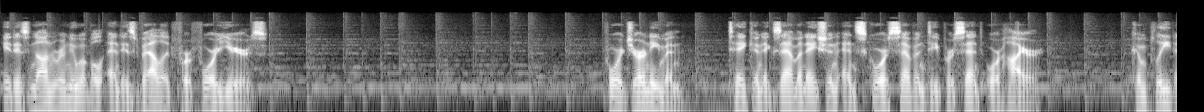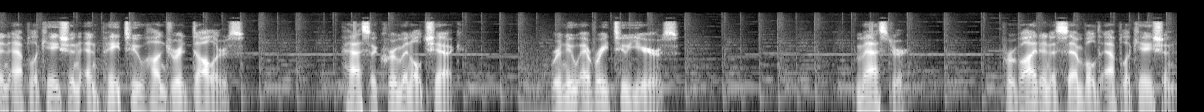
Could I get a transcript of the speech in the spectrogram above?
It is non-renewable and is valid for 4 years. For journeymen, take an examination and score 70% or higher. Complete an application and pay $200. Pass a criminal check. Renew every two years. Master. Provide an assembled application.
